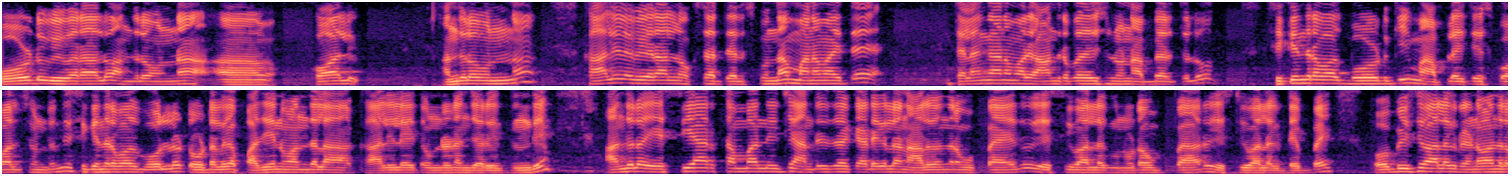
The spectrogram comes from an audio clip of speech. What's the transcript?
బోర్డు వివరాలు అందులో ఉన్న క్వాలి అందులో ఉన్న ఖాళీల వివరాలను ఒకసారి తెలుసుకుందాం. మనమైతే తెలంగాణ మరియు ఆంధ్రప్రదేశ్లో ఉన్న అభ్యర్థులు సికింద్రాబాద్ బోర్డుకి మా అప్లై చేసుకోవాల్సి ఉంటుంది. సికింద్రాబాద్ బోర్డులో టోటల్గా పదిహేను వందల ఖాళీలు అయితే ఉండడం జరుగుతుంది. అందులో ఎస్సీఆర్కి సంబంధించి అన్రిజర్వ్ కేటగిరీలో నాలుగు వందల ముప్పై ఐదు ఎస్సీ వాళ్ళకు నూట ముప్పై ఆరు ఎస్టీ వాళ్ళకు డెబ్బై ఓబీసీ వాళ్ళకు రెండు వందల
